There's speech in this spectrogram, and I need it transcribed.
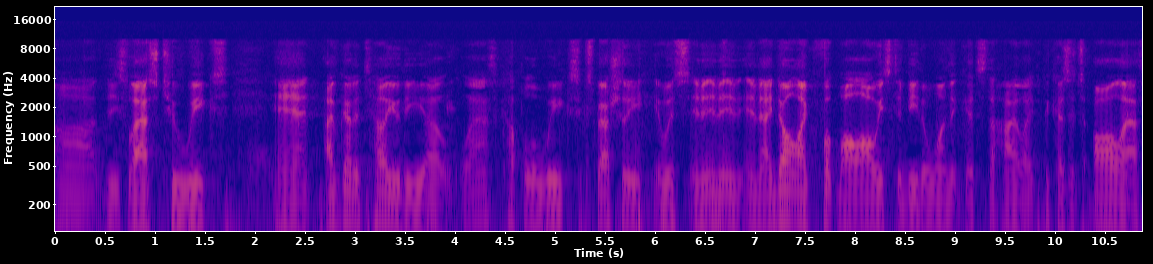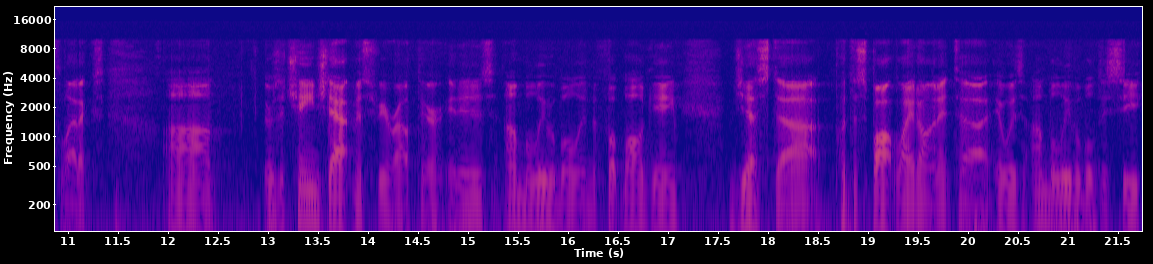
uh, these last two weeks, And I've got to tell you, the last couple of weeks, especially, it was, and, and, and I don't like football always to be the one that gets the highlights because it's all athletics. Um, there's a changed atmosphere out there. It is unbelievable in the football game. Just uh, put the spotlight on it. Uh, it was unbelievable to see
